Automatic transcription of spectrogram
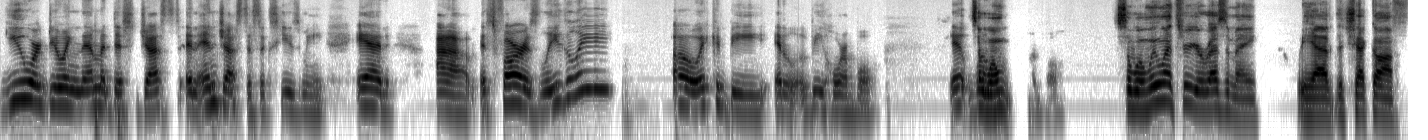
you are doing them a disjust an injustice, excuse me. And um, as far as legally, oh, it could be it'll be horrible. It so when, horrible. So when we went through your resume, we have the check off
